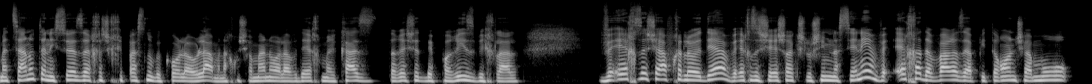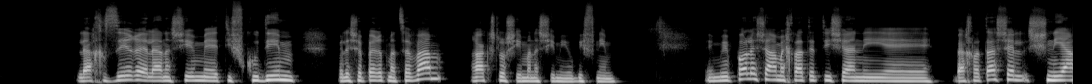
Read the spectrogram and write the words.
מצאנו את הניסוי הזה אחרי שחיפשנו בכל העולם, אנחנו שמענו עליו דרך מרכז טרשת בפריז בכלל, ואיך זה שאף אחד לא יודע, ואיך זה שיש רק 30 נסיינים, ואיך הדבר הזה, הפתרון שאמור להחזיר אה, לאנשים אה, תפקודים ולשפר את מצבם, רק 30 אנשים יהיו בפנים. ומפה לשם החלטתי שאני, אה, בהחלטה של שנייה,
